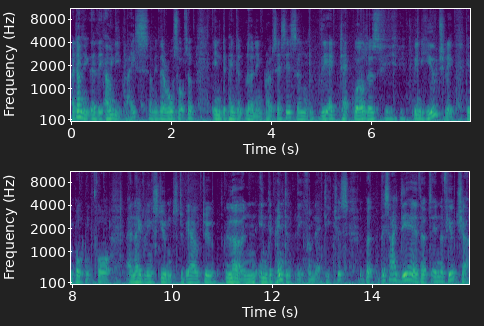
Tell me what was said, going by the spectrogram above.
I don't think they're the only place. I mean, there are all sorts of independent learning processes, and the ed tech world has been hugely important for enabling students to be able to learn independently from their teachers. But this idea that in the future,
